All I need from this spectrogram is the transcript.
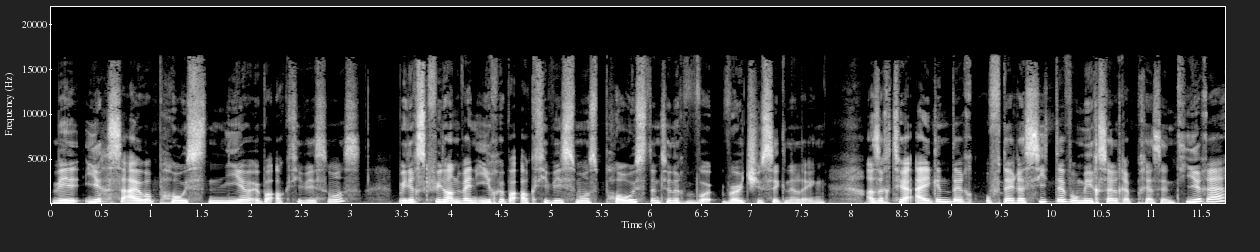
weil ich selber poste nie über Aktivismus. Weil ich das Gefühl habe, wenn ich über Aktivismus poste, dann tue ich Vir- Virtue Signaling. Also ich tue eigentlich auf der Seite, wo mich soll repräsentieren,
